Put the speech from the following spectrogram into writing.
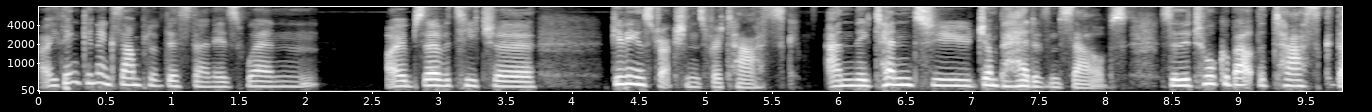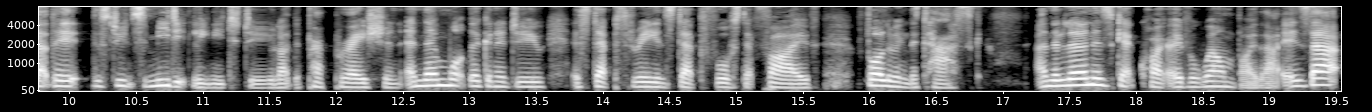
I think an example of this then is when I observe a teacher giving instructions for a task and they tend to jump ahead of themselves. So they talk about the task that they, the students immediately need to do, like the preparation, and then what they're going to do is step three and step four, step five, following the task. And the learners get quite overwhelmed by that. Is that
